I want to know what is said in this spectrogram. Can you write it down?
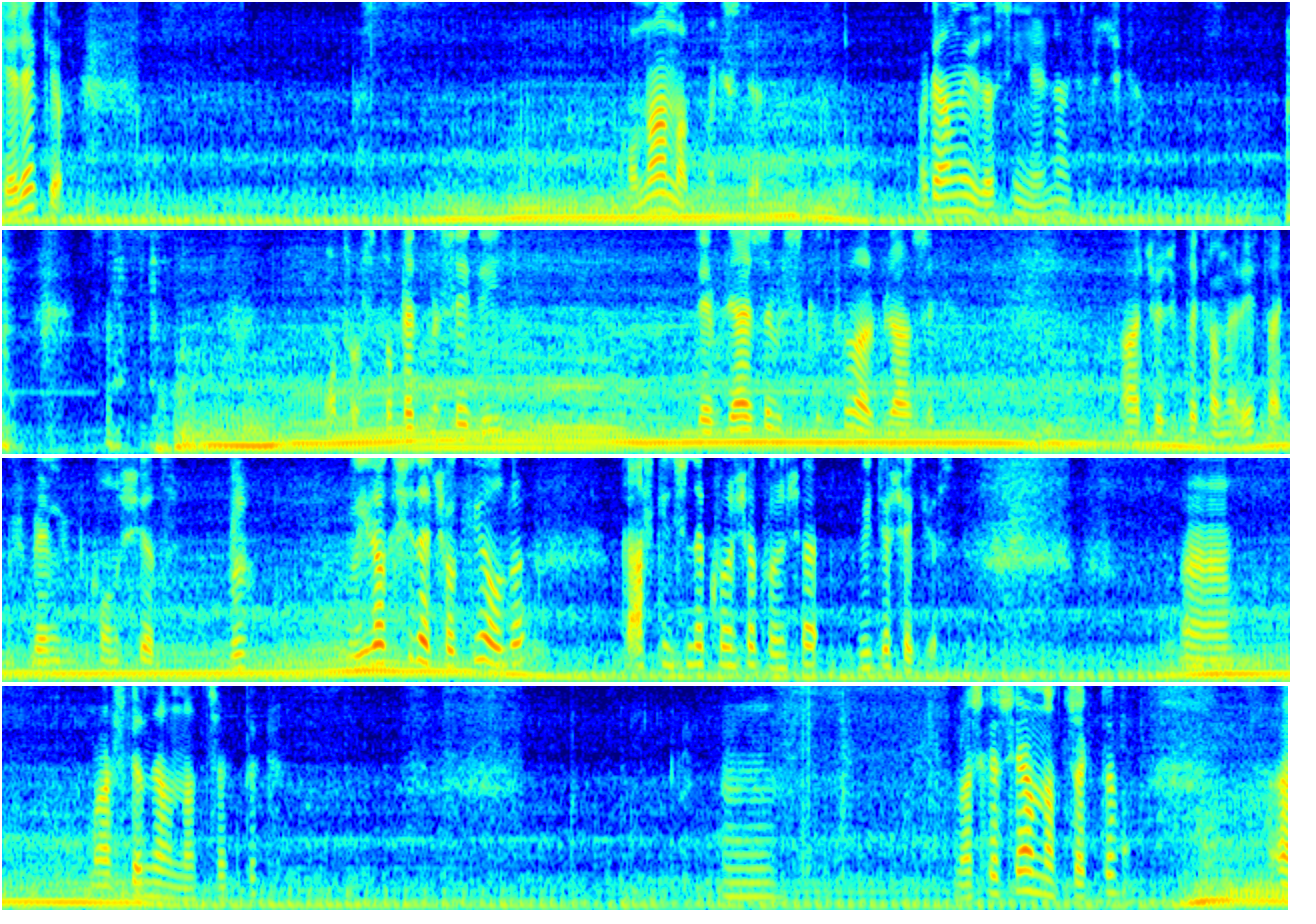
Gerek yok. Onu anlatmak istiyorum. Bakalım ne güzel sinyalini açmış çıkan. Motor stop etmeseydi iyiydi. Debriyajda bir sıkıntı var birazcık. Aa çocuk da kamerayı takmış. Benim gibi konuşuyordu. Bu vlog işi de çok iyi oldu. Kaskın içinde konuşa konuşa video çekiyoruz. Ee, Başka ne anlatacaktık? Hmm, Başka şey anlatacaktım. Ee,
